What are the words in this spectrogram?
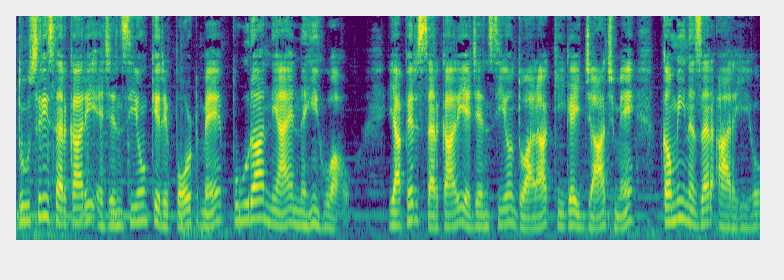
दूसरी सरकारी एजेंसियों की रिपोर्ट में पूरा न्याय नहीं हुआ हो। या फिर सरकारी एजेंसियों द्वारा की गई जाँच में कमी नज़र आ रही हो।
